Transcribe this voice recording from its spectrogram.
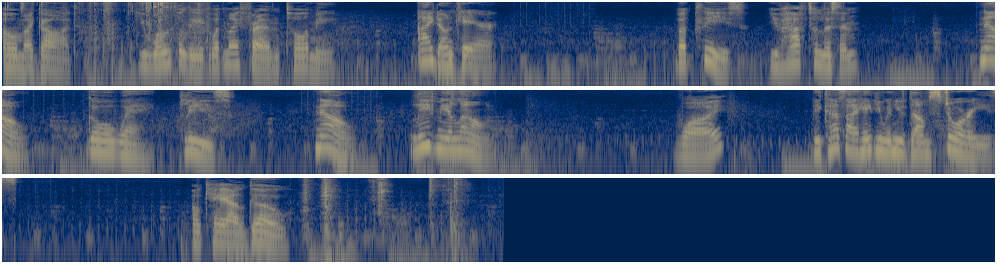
Oh my god. You won't believe what my friend told me. I don't care. But please, you have to listen. No. Go away. Please. No. Leave me alone. Why? Because I hate you and your dumb stories. Okay, I'll go.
